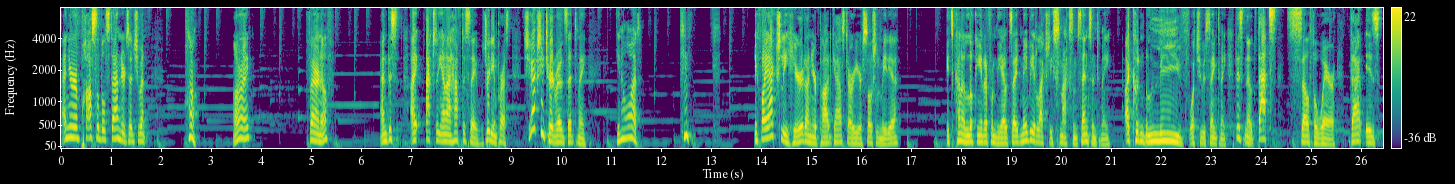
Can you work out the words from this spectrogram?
And your impossible standards. And she went, huh, all right, fair enough. And this, I actually, and I have to say, was really impressed. She actually turned around and said to me, you know what? if I actually hear it on your podcast or your social media, it's kind of looking at it from the outside. Maybe it'll actually smack some sense into me. I couldn't believe what she was saying to me. This no, that's self-aware. That is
